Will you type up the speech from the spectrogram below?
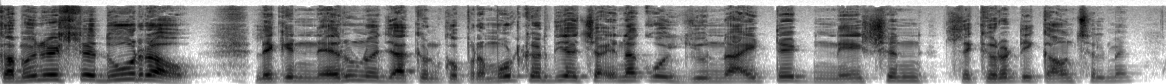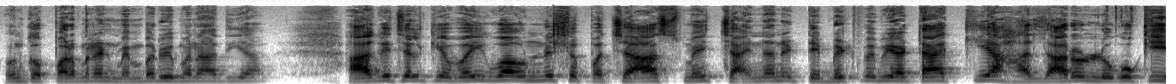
कम्युनिस्ट से दूर रहो, लेकिन नेहरू ने जाके उनको प्रमोट कर दिया चाइना को, यूनाइटेड नेशन सिक्योरिटी काउंसिल में। उनको परमानेंट मेंबर भी बना दिया। आगे चल के वही हुआ 1950 में चाइना ने टिबेट पे भी अटैक किया, हज़ारों लोगों की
